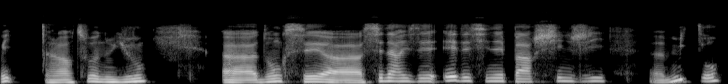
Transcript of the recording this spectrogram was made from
Oui, alors To a New You, euh, donc c'est euh, scénarisé et dessiné par Shinji euh, Mito,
